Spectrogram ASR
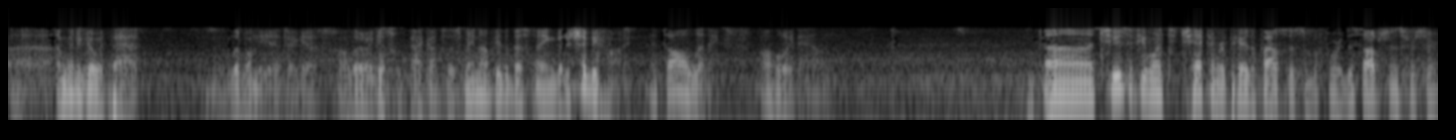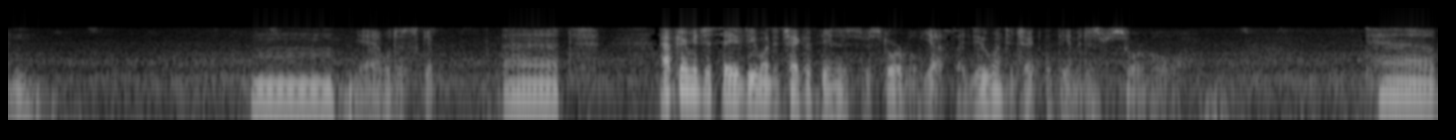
uh, I'm going to go with that live on the edge, I guess. Although I guess with backups this may not be the best thing, but it should be fine. It's all Linux, all the way down. Uh, choose if you want to check and repair the file system before. This option is for certain. Mm, yeah, we'll just skip that. After image is saved, do you want to check if the image is restorable? Yes, I do want to check that the image is restorable. Tab.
